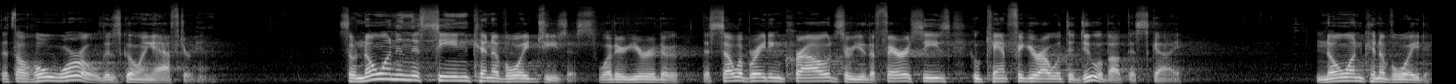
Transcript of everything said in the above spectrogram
that the whole world is going after him. So, no one in this scene can avoid Jesus, whether you're the, the celebrating crowds or you're the Pharisees who can't figure out what to do about this guy. No one can avoid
